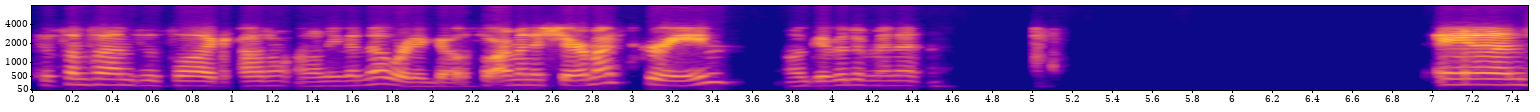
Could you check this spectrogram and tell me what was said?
because sometimes it's like I don't, I don't even know where to go. So I'm going to share my screen. I'll give it a minute. And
